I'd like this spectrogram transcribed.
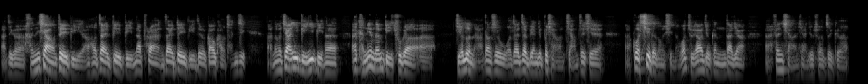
啊这个横向对比，然后再对比那 plan，再对比这个高考成绩。啊，那么这样一比一比呢，哎，肯定能比出个呃结论啊。但是我在这边就不想讲这些啊过细的东西呢，我主要就跟大家啊分享一下，就是说这个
